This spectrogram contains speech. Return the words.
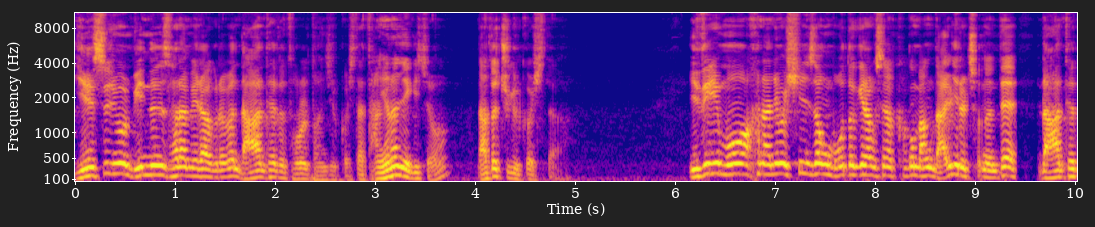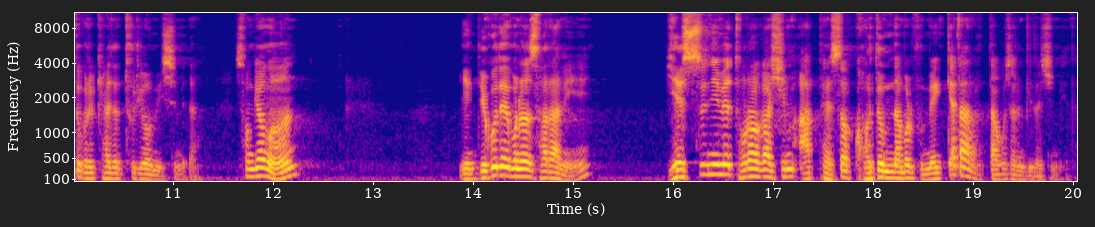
예수님을 믿는 사람이라 그러면 나한테도 돌을 던질 것이다. 당연한 얘기죠. 나도 죽일 것이다. 이들이 뭐 하나님을 신성 모독이라고 생각하고 막 난리를 쳤는데 나한테도 그렇게 하는 두려움이 있습니다. 성경은 이 니고데모라는 사람이 예수님의 돌아가심 앞에서 거듭남을 분명히 깨달았다고 저는 믿어집니다.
